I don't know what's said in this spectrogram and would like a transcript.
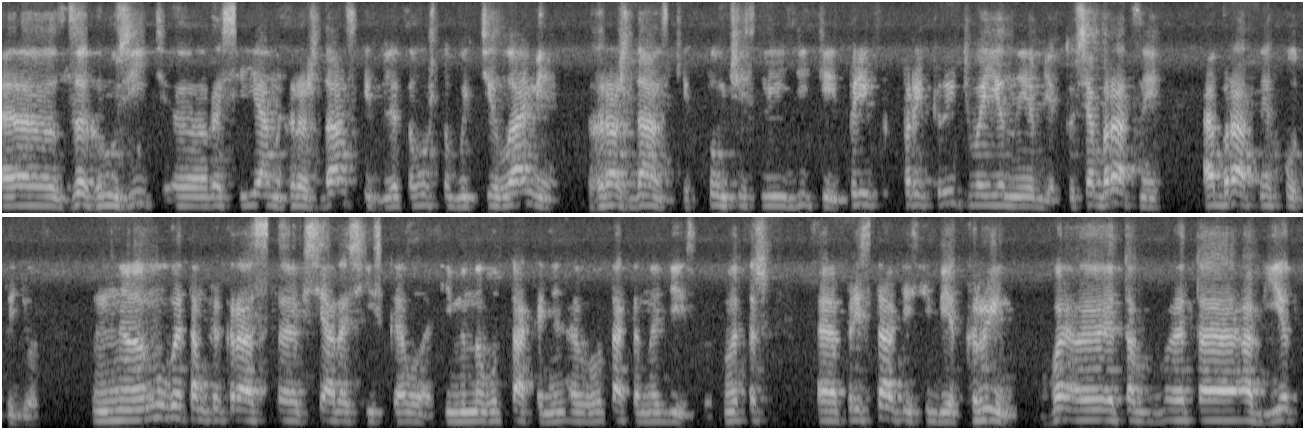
загрузить россиян гражданских для того, чтобы телами гражданских, в том числе и детей, при, прикрыть военный объект. То есть обратный, обратный ход идет. Э, Ну, в этом как раз э, вся российская власть. Именно вот так, они, э, вот так она действует. Но это ж, представьте себе, Крым. Это, это объект,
